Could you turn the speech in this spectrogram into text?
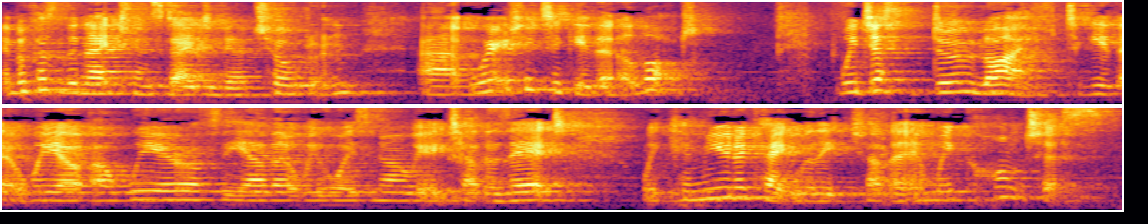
And because of the nature and stage of our children, uh, we're actually together a lot. We just do life together. We are aware of the other, we always know where each other's at, we communicate with each other, and we're conscious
